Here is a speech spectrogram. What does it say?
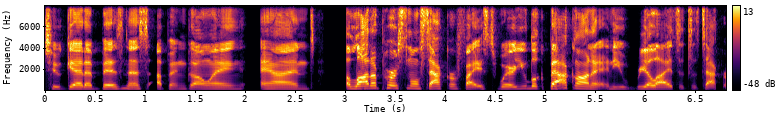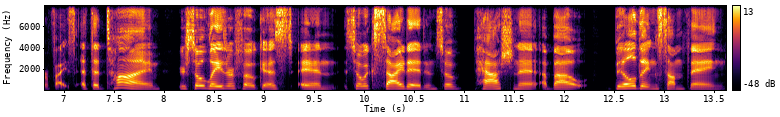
to get a business up and going and a lot of personal sacrifice where you look back on it and you realize it's a sacrifice. At the time, you're so laser focused and so excited and so passionate about building something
